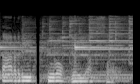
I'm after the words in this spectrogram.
Tari Turogayaksa.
